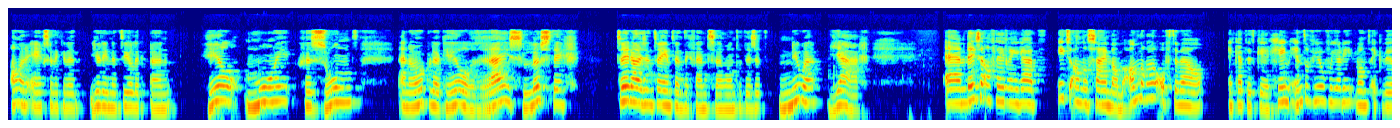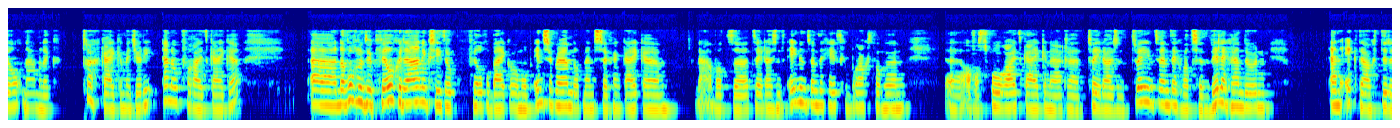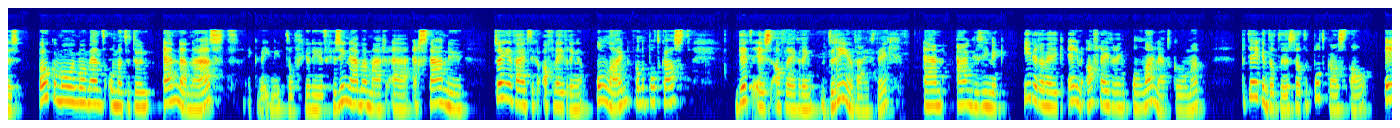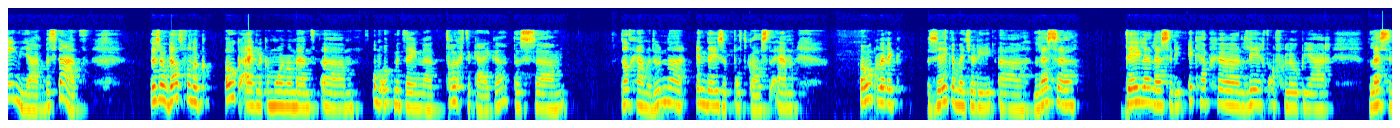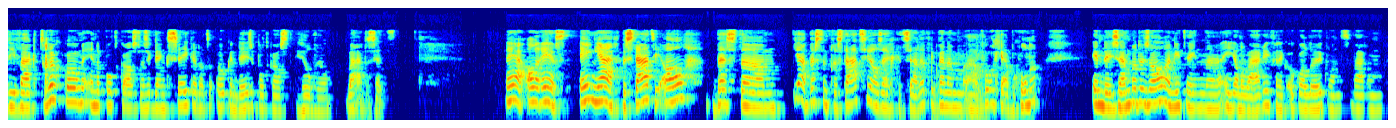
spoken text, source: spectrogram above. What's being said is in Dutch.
allereerst wil ik jullie natuurlijk een heel mooi, gezond en hopelijk heel reislustig 2022 wensen, want het is het nieuwe jaar. En deze aflevering gaat iets anders zijn dan de andere, oftewel, ik heb dit keer geen interview voor jullie, want ik wil namelijk terugkijken met jullie en ook vooruitkijken. Uh, daar wordt natuurlijk veel gedaan. Ik zie het ook veel voorbij komen op Instagram. Dat mensen gaan kijken naar wat uh, eh, 2021 heeft gebracht voor hun. Uh, alvast vooruitkijken naar 2022. Wat ze willen gaan doen. En ik dacht, dit is ook een mooi moment om het te doen. En daarnaast, ik weet niet of jullie het gezien hebben, maar er staan nu 52 afleveringen online van de podcast. Dit is aflevering 53. En aangezien ik iedere week één aflevering online laat komen, betekent dat dus dat de podcast al één jaar bestaat. Dus ook dat vond ik ook eigenlijk een mooi moment um, om ook meteen uh, terug te kijken. Dus um, dat gaan we doen uh, in deze podcast. En ook wil ik zeker met jullie uh, lessen delen, lessen die ik heb geleerd afgelopen jaar. Lessen die vaak terugkomen in de podcast. Dus ik denk zeker dat er ook in deze podcast heel veel waarde zit. Nou ja, allereerst, één jaar bestaat hij al. Best, um, ja, best een prestatie, al zeg ik het zelf. Ik ben hem uh, vorig jaar begonnen. In december dus al en niet in, uh, in januari. Vind ik ook wel leuk, want waarom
